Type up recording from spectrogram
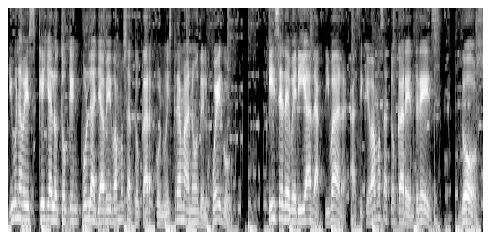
Y una vez que ya lo toquen con la llave vamos a tocar con nuestra mano del juego. Y se debería de activar. Así que vamos a tocar en 3, 2,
